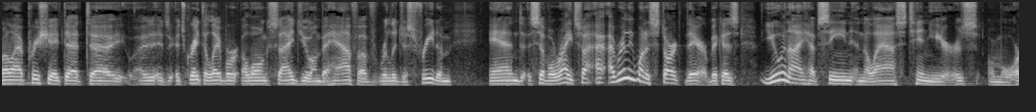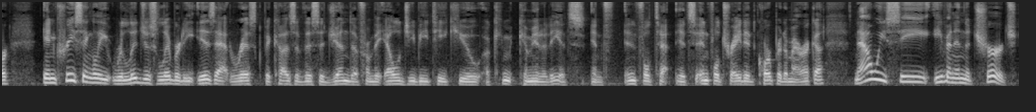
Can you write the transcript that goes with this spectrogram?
Well, I appreciate that. Uh, it's, it's great to labor alongside you on behalf of religious freedom and civil rights. So I, I, really want to start there because you and I have seen in the last 10 years or more, increasingly religious liberty is at risk because of this agenda from the LGBTQ uh, community. It's, infiltra- it's infiltrated corporate America. Now we see, even in the church,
